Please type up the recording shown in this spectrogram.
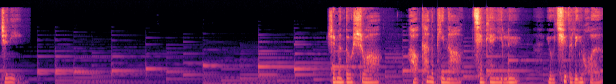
着你。人们都说，好看的皮囊千篇一律，有趣的灵魂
